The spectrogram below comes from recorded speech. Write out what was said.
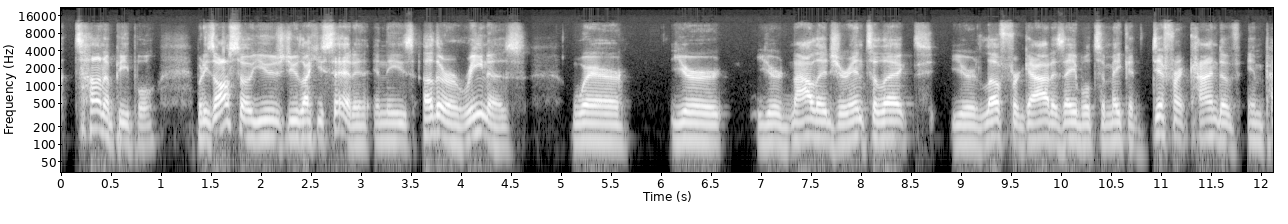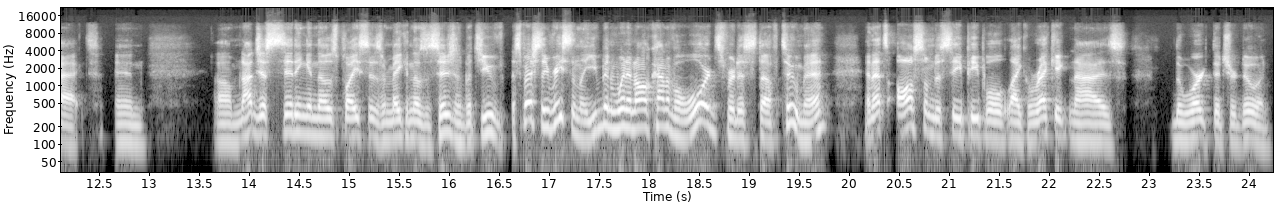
a ton of people. But He's also used you, like you said, in, in these other arenas where your your knowledge, your intellect, your love for God is able to make a different kind of impact and um, not just sitting in those places or making those decisions, but you've, especially recently, you've been winning all kind of awards for this stuff too, man. And that's awesome to see people like recognize the work that you're doing.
